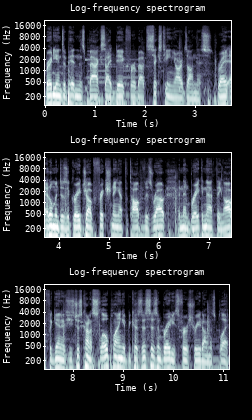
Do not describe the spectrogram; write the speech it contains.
Brady ends up hitting this backside dig for about 16 yards on this, right? Edelman does a great job frictioning at the top of his route and then breaking that thing off again. He's just kind of slow playing it because this isn't Brady's first read on this play.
